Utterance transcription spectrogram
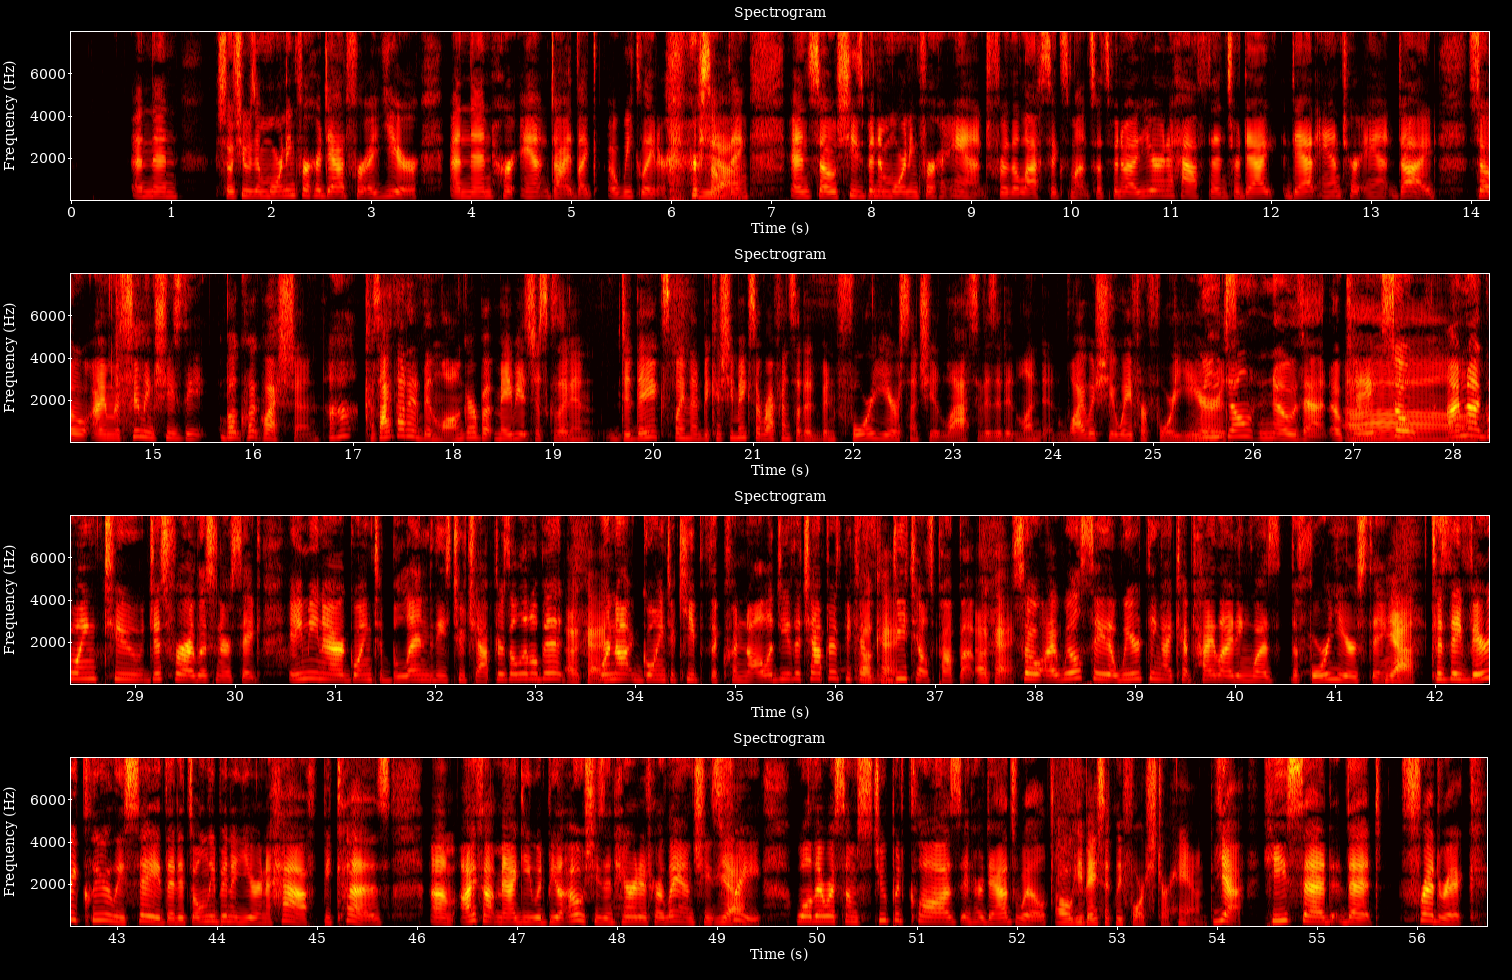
And then so she was in mourning for her dad for a year and then her aunt died like a week later or Yeah. something. And so she's been in mourning for her aunt for the last 6 months. So it's been about a year and a half since her dad dad and her aunt died. So I'm assuming she's the But quick question. Uh-huh. Because I thought it had been longer, but maybe it's just because I didn't. Did they explain that? Because she makes a reference that it had been four years since she had last visited London. Why was she away for four years? We don't know that, okay? So I'm Oh. not going to, just for our listeners' sake, Amy and I are going to blend these two chapters a little bit. Okay. We're not going to keep the chronology of the chapters because Okay. details pop up. Okay. So I will say the weird thing I kept highlighting was the four years thing. Yeah. Because they very clearly say that it's only been a year and a half because um, I thought Maggie would be like, oh, she's inherited her land, she's Yeah. free. Well, there was some stupid clause in her dad's will Oh, he basically forced her hand. yeah, he said that Frederick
